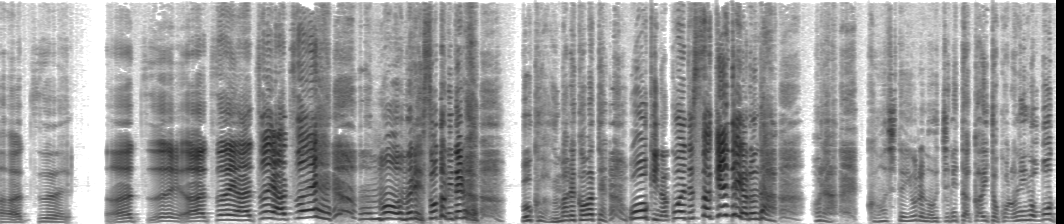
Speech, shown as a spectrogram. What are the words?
暑い。暑い、暑い、暑い、暑い。もう無理、外に出る。僕は生まれ変わって大きな声で叫んでやるんだほら、こうして夜のうちに高いところに登っ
